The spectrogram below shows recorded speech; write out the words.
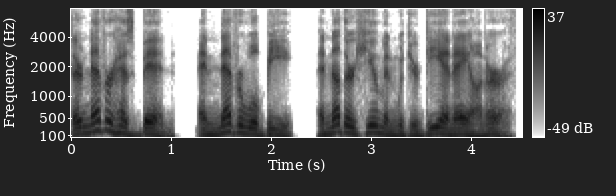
There never has been, and never will be, another human with your DNA on Earth.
